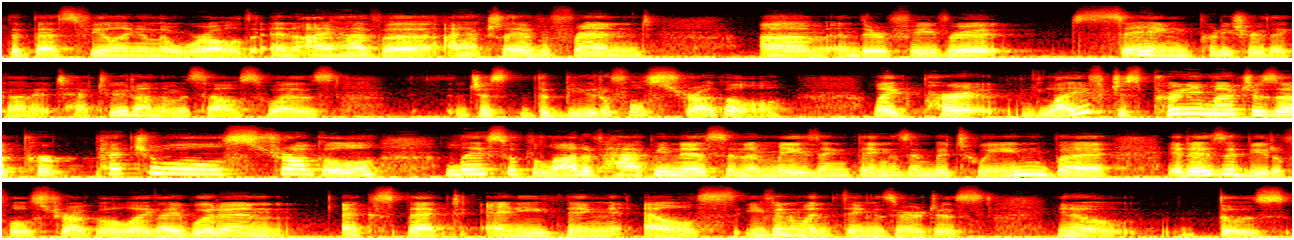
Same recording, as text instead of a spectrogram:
the best feeling in the world. And I have a, I actually have a friend, um, and their favorite saying, pretty sure they got it tattooed on themselves, was just the beautiful struggle like part life just pretty much is a perpetual struggle laced with a lot of happiness and amazing things in between but it is a beautiful struggle like i wouldn't expect anything else, even when things are just, you know, those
